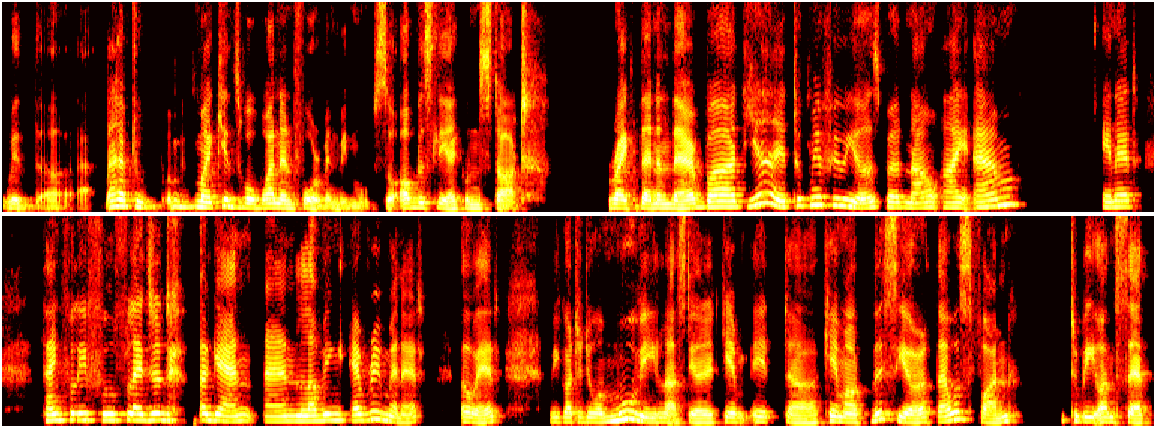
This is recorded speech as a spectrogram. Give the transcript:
with uh, i have to my kids were one and four when we moved so obviously i couldn't start right then and there. But yeah it took me a few years but now i am in it thankfully full-fledged again and loving every minute it we got to do a movie last year it came it uh, came out this year that was fun to be on set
